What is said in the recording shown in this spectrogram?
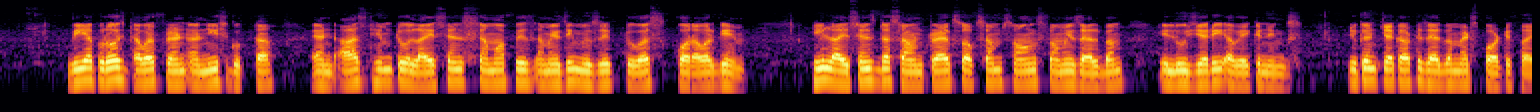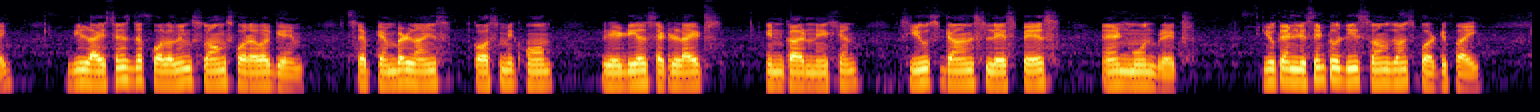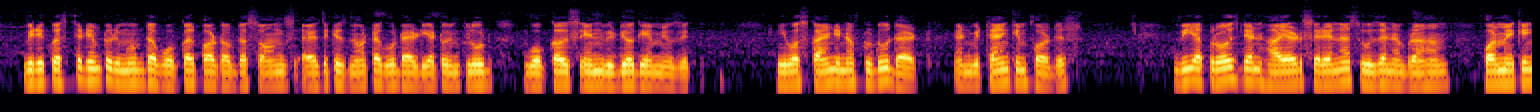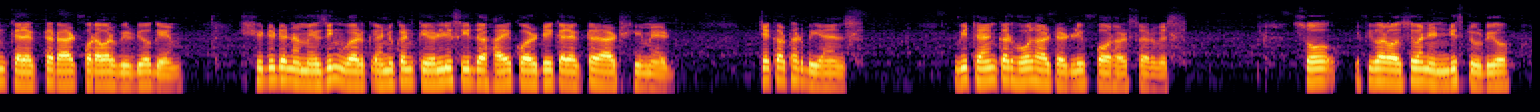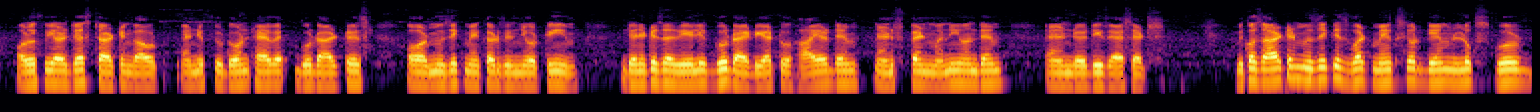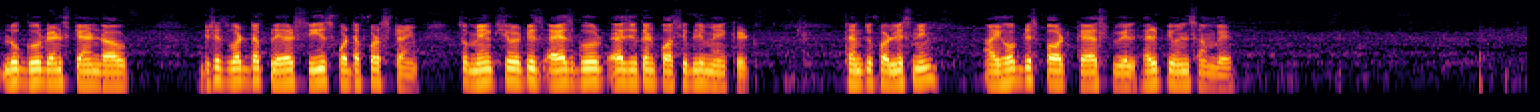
We approached our friend Anish Gupta and asked him to license some of his amazing music to us for our game. He licensed the soundtracks of some songs from his album Illusory Awakenings. You can check out his album at Spotify. We licensed the following songs for our game September Lines, Cosmic Home, Radial Satellites, Incarnation, Zeus Dance, Lay Space, and Moon Breaks. You can listen to these songs on Spotify. We requested him to remove the vocal part of the songs as it is not a good idea to include vocals in video game music. He was kind enough to do that, and we thank him for this. We approached and hired Serena Susan Abraham for making character art for our video game. She did an amazing work, and you can clearly see the high quality character art she made. Check out her Behance. We thank her wholeheartedly for her service. So, if you are also an indie studio, or if you are just starting out, and if you don't have a good artists or music makers in your team, then it is a really good idea to hire them and spend money on them and uh, these assets. Because art and music is what makes your game looks good, look good and stand out. This is what the player sees for the first time. So make sure it is as good as you can possibly make it. Thank you for listening. I hope this podcast will help you in some way.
